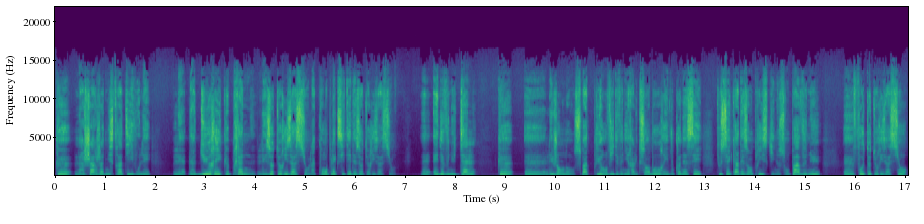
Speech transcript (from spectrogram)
que la charge administrative ou les, la durée que prennent les autorisations, la complexité des autorisations, euh, est devenue telle que euh, les gens n'ont soit plus envie de venir à Luxembourg, et vous connaissez tous ces cas des emprises qui ne sont pas venues, euh, faute d'autorisation,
